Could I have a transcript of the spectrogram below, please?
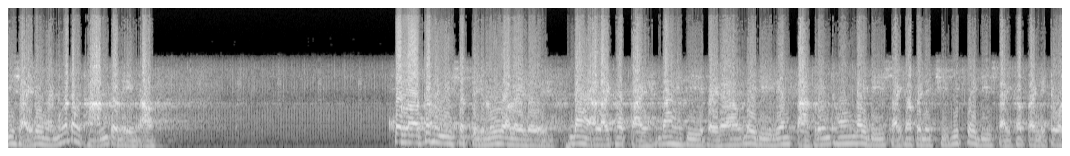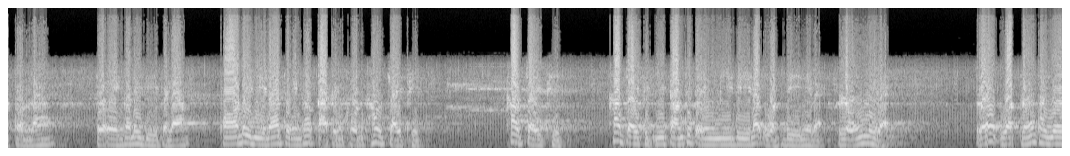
นิสัยด้วยไง มันก็ต้องถามตัวเองเอา คนเราเราถ้าไม่มีสติรู้อะไรเลย ได้อะไรเข้าไป ได้ดีไปแล้ว ได้ดีเลี้ยงปากเลี้ยงท้อง ได้ดีใส่เข้าไปในชีวิต ได้ดีใส่เข้าไปในตัวตนแล้ว ตัวเองก็ได้ดีไปแล้ว พอได้ดีแล้วตัวเองก็กลายเป็นคนเข้าใจผิด เข้าใจผิด เข้าใจผิดมีตอนที่ตัวเองมีดีและอวดดีนี่แหละ หลงนี่แหละหลงอวดหลงทะเยอ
